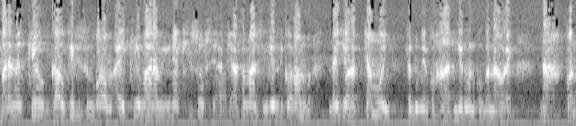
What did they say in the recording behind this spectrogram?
bari na kéew kawti fi suñu borom ay kii maanaam yu nekk ci suuf si ak ci asamaan si ngeen di ko romb nday joor ak càmmooñ te du ngeen ko xalaat ngeen wan ko gannaaw rek ndax kon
